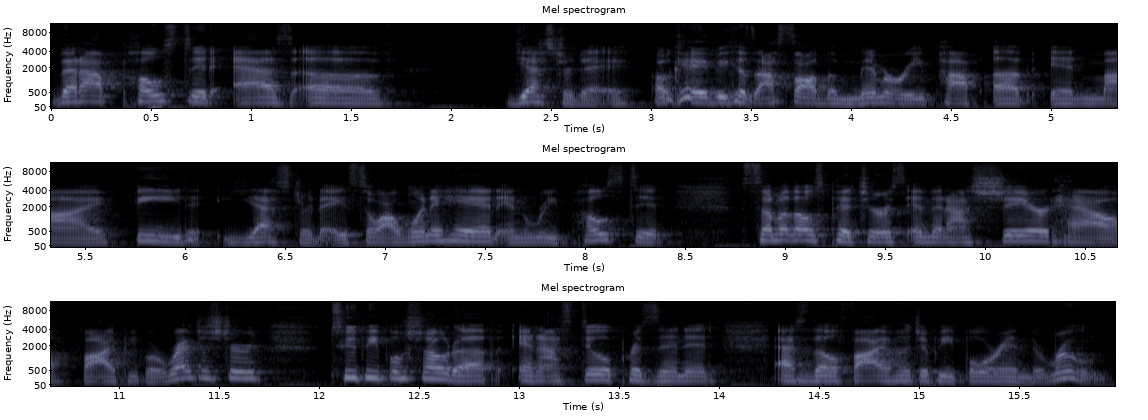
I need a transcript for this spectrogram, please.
that I posted as of yesterday, okay, because I saw the memory pop up in my feed yesterday. So I went ahead and reposted some of those pictures and then I shared how five people registered, two people showed up, and I still presented as though 500 people were in the room.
